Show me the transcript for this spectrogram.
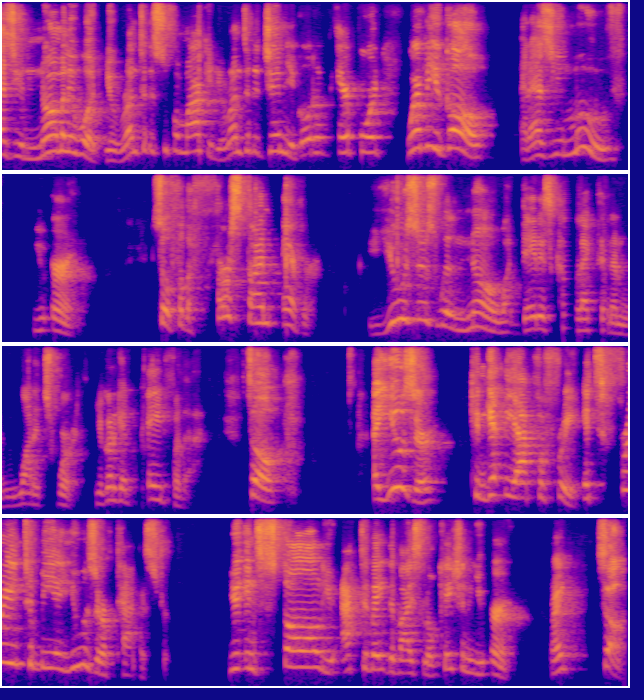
as you normally would. You run to the supermarket, you run to the gym, you go to the airport, wherever you go, and as you move, you earn. So for the first time ever, users will know what data is collected and what it's worth. You're gonna get paid for that. So a user can get the app for free. It's free to be a user of Tapestry. You install, you activate device location, and you earn, right? So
